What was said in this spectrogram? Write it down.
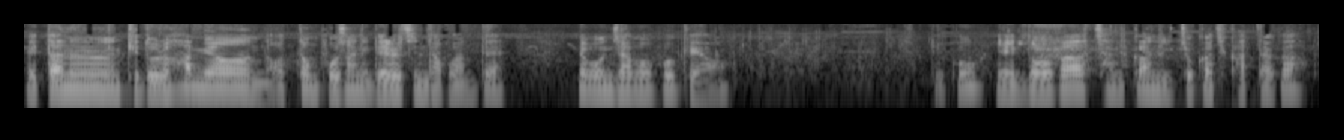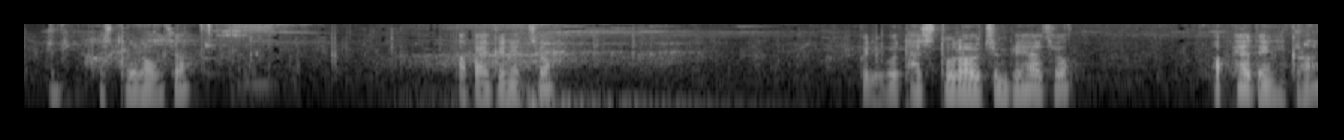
일단은 기도를 하면 어떤 보상이 내려진다고 하는데 이게 뭔지 한번 볼게요. 그리고 얘 너가 잠깐 이쪽까지 갔다가 다시 돌아오자. 다 발견했죠? 그리고 다시 돌아올 준비해야죠. 밥 해야 되니까.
